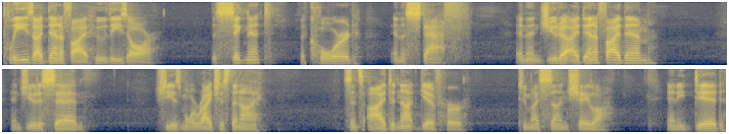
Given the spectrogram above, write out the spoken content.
Please identify who these are the signet, the cord, and the staff. And then Judah identified them, and Judah said, She is more righteous than I, since I did not give her to my son Shelah. And he did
